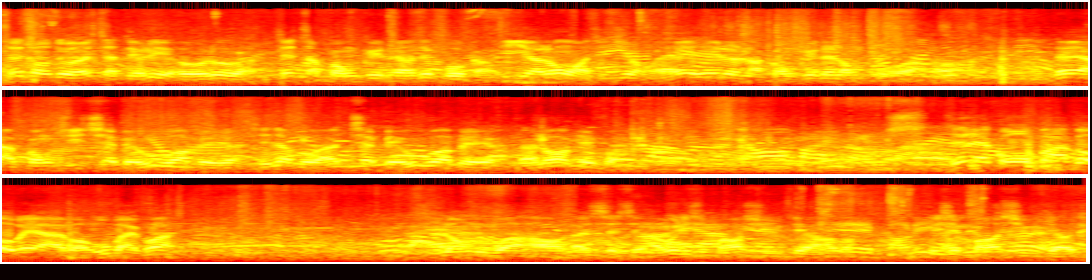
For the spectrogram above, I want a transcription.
这初头要食到你好了啊，这十公斤啊，这无共，以后拢换一种，迄迄个六公斤的拢无啊。你啊，公司切袂有我卖啊，真正无啊，切袂有我卖啊，来攞下几块。这个五百个要来无？五百块。拢有啊，好，来谢谢，啊，你先帮我收掉好无？你先帮我收掉者。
